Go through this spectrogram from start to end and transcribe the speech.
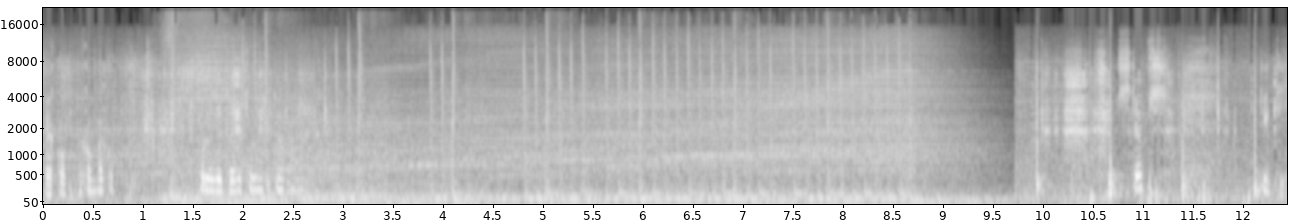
Back up, back up, back up. চলে যেতে হবে চলে যেতে হবে Footsteps? ঠিকই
